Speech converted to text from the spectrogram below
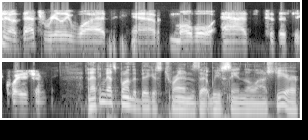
you know that's really what uh, mobile adds to this equation and I think that's one of the biggest trends that we've seen in the last year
